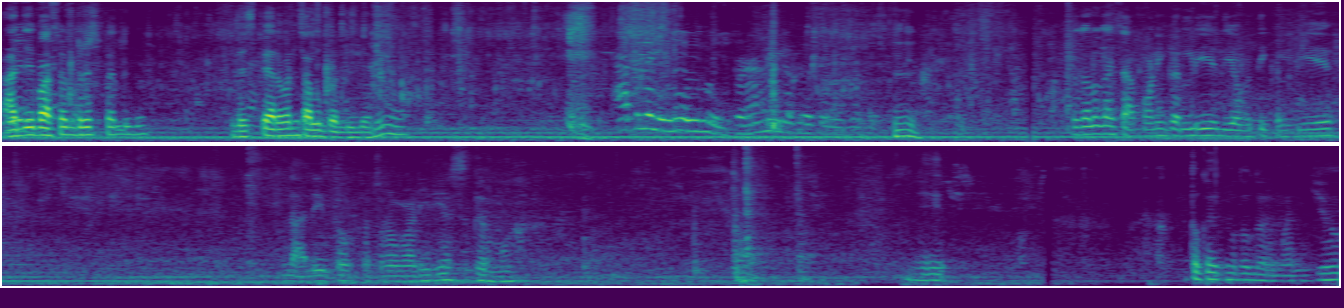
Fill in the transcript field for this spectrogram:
આજે પાછો ડ્રેસ પહેરી લીધો. ડ્રેસ પહેરવાનું ચાલુ કરી દીધો. તો ચાલો કાંઈ ચાપણી કરી લઈએ દિયાબત્તી કરી લઈએ. દાદી તો કચરો વાળી રહ્યા છે ઘરમાં. તો કંઈક હું તો ઘરમાં. ગયો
